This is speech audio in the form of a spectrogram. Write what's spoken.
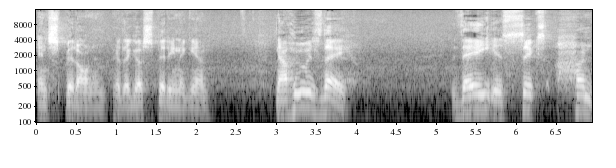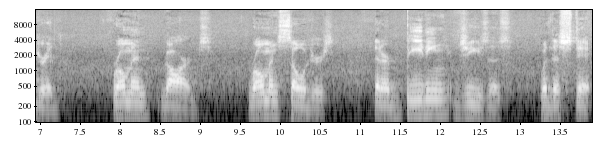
and spit on him. Here they go spitting again. Now, who is they? They is 600 Roman guards, Roman soldiers that are beating Jesus with this stick.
